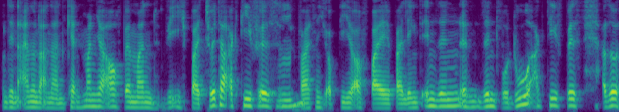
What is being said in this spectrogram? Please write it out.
Und den einen oder anderen kennt man ja auch, wenn man, wie ich, bei Twitter aktiv ist. Mhm. Ich weiß nicht, ob die auch bei, bei LinkedIn sind, äh, sind, wo du aktiv bist. Also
